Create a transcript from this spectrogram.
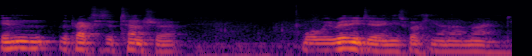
in the practice of Tantra, what we're really doing is working on our mind.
